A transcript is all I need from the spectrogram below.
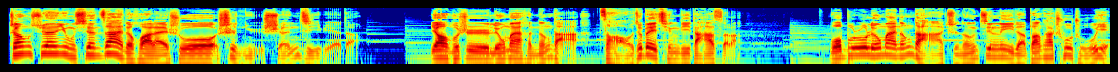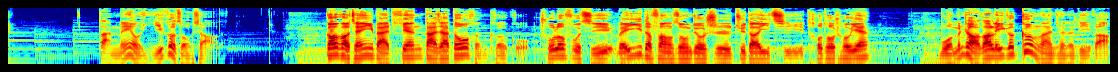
张轩用现在的话来说是女神级别的，要不是刘麦很能打，早就被情敌打死了。我不如刘麦能打，只能尽力的帮他出主意，但没有一个奏效的。高考前一百天，大家都很刻苦，除了复习，唯一的放松就是聚到一起偷偷抽烟。我们找到了一个更安全的地方，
